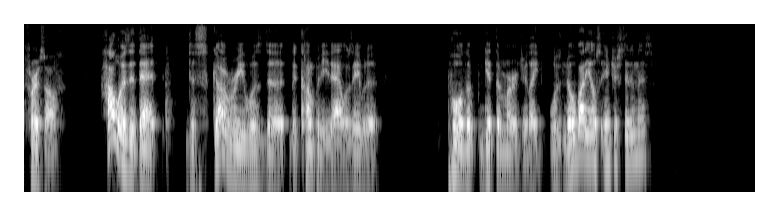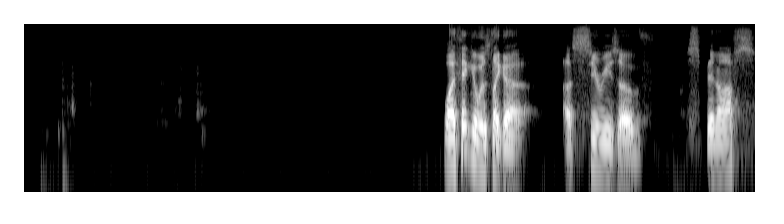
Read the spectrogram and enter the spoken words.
first off, how is it that Discovery was the the company that was able to pull the get the merger? Like, was nobody else interested in this? Well, I think it was like a a series of spin-offs.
